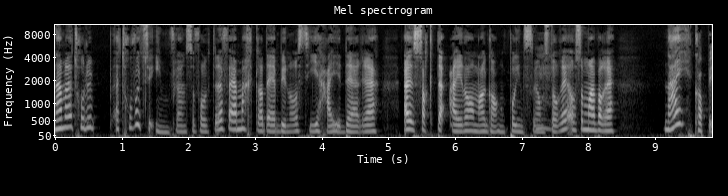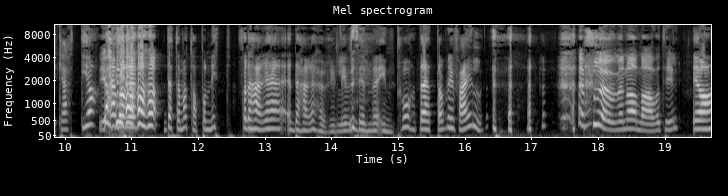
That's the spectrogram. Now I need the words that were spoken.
Nei, men jeg tror, du, jeg tror faktisk du influenser folk til det, for jeg merker at jeg begynner å si hei, dere. Jeg har sagt det en eller annen gang på Instagram Story, og så må jeg bare Nei. Copycat. Ja. Ja. Jeg bare Dette må jeg ta på nytt, for det her er, det her er Hørliv sin intro. Dette blir feil. Jeg prøver med noe annet av og til. Ja.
